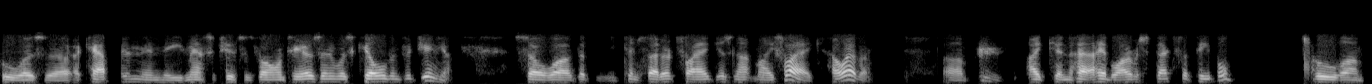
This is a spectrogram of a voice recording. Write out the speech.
who was uh, a captain in the Massachusetts Volunteers and was killed in Virginia. So uh, the Confederate flag is not my flag. However, uh, I can I have a lot of respect for people who um,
